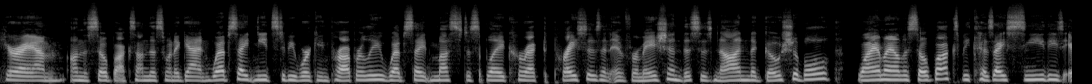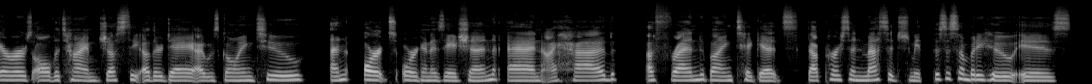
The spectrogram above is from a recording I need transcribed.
here I am on the soapbox on this one again. Website needs to be working properly. Website must display correct prices and information. This is non negotiable. Why am I on the soapbox? Because I see these errors all the time. Just the other day, I was going to an arts organization and I had a friend buying tickets. That person messaged me. This is somebody who is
